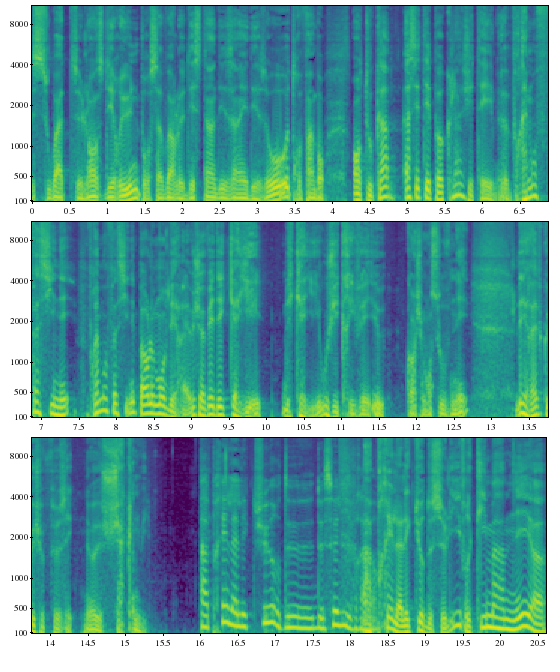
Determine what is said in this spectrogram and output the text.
soit lance des runes pour savoir le destin des uns et des autres. En tout cas, à cette époque-là, j'étais euh, vraiment fasciné, vraiment fasciné par le monde des rêves. J'avais des cahiers, des cahiers où j'écrivais, euh, quand je m'en souvenais, les rêves que je faisais chaque nuit. Après la lecture de, ce livre Après la lecture de ce livre qui m'a amené à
